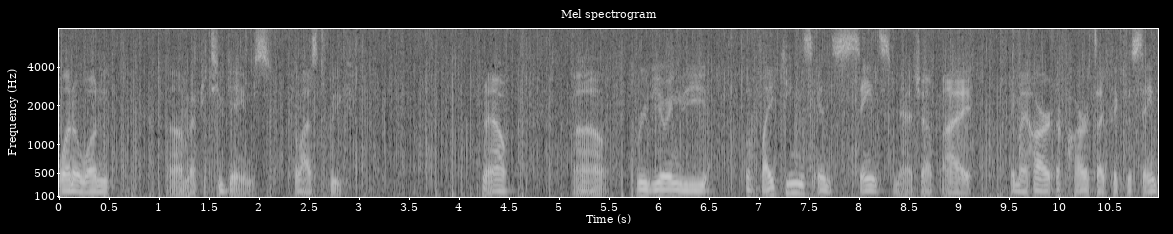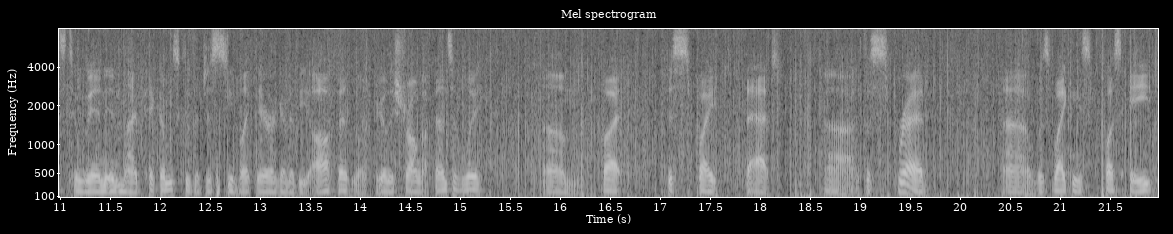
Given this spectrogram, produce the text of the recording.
101 um, after two games the last week. Now, uh, reviewing the Vikings and Saints matchup, I, in my heart of hearts, I picked the Saints to win in my pick'ems because it just seemed like they were going to be offense, like really strong offensively. Um, but despite that, uh, the spread uh, was Vikings plus eight,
